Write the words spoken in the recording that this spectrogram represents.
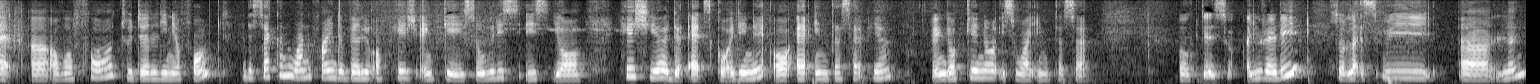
uh, over 4 to the linear form. The second one, find the value of h and k. So this is your h here, the x coordinate or x intercept here. And your k now is y intercept. Okay, so are you ready? So let's we uh, learn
